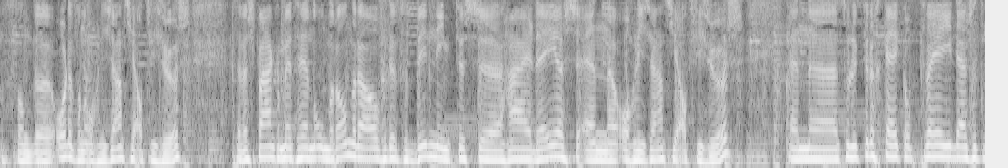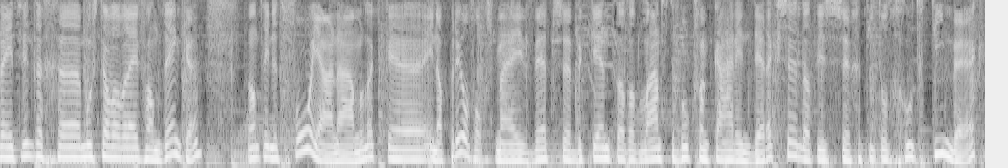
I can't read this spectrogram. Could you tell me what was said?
van de Orde van Organisatieadviseurs. We spraken met hen onder andere over de verbinding tussen HRD'ers en eh, organisatieadviseurs. En eh, toen ik terugkeek op 2022 eh, moest ik daar wel weer even aan denken. Want in het voorjaar namelijk, eh, in april volgens mij, werd eh, bekend dat het laatste boek van Karin Derksen, dat is eh, getiteld Goed Teamwerk,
